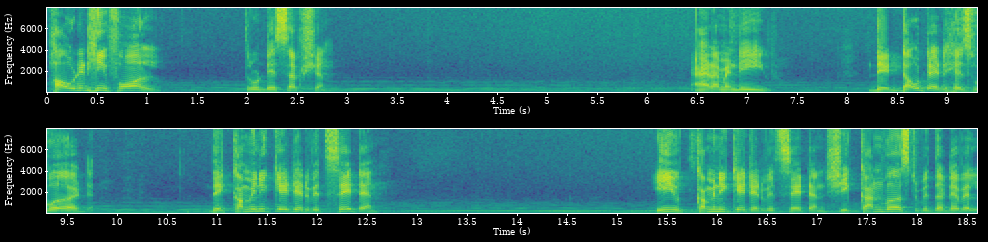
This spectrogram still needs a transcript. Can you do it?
How did he fall? Through deception. Adam and Eve, they doubted his word. They communicated with Satan. Eve communicated with Satan. She conversed with the devil.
